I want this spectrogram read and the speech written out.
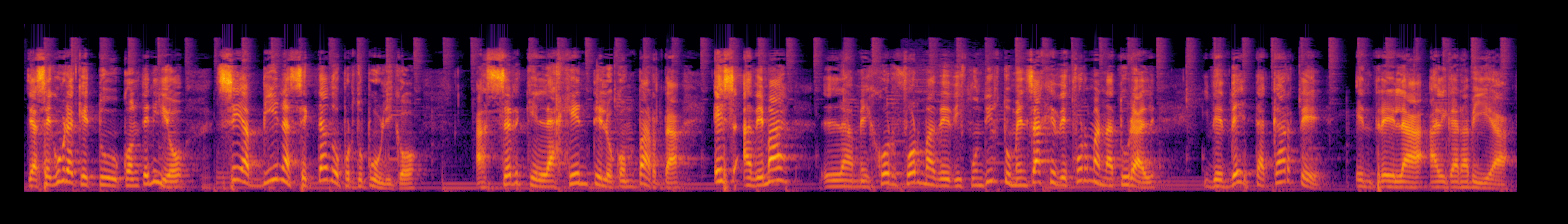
Te asegura que tu contenido sea bien aceptado por tu público. Hacer que la gente lo comparta es además la mejor forma de difundir tu mensaje de forma natural y de destacarte entre la algarabía.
